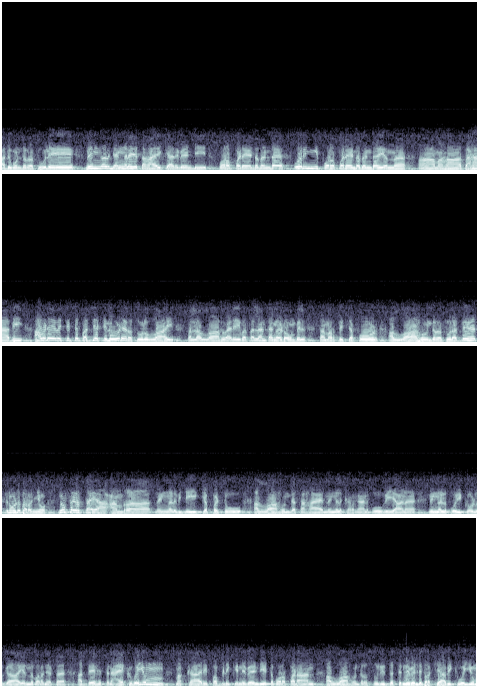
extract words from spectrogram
അതുകൊണ്ട് റസൂലേ നിങ്ങൾ ഞങ്ങളെ സഹായിക്കാൻ വേണ്ടി പുറപ്പെടേണ്ടതുണ്ട് ഒരുങ്ങി പുറപ്പെടേണ്ടതുണ്ട് എന്ന് ആ മഹാ സഹാബി അവിടെ വെച്ചിട്ട് പദ്യത്തിലൂടെ റസൂലുള്ളാഹി സല്ലല്ലാഹു അലൈഹി വസല്ലം തങ്ങളുടെ മുമ്പിൽ സമർപ്പിച്ചപ്പോൾ അള്ളാഹുവിന്റെ റസൂൽ അദ്ദേഹത്തിനോട് പറഞ്ഞു അമ്ര നിങ്ങൾ വിജയിക്കപ്പെട്ടു. അള്ളാഹുവിന്റെ സഹായം നിങ്ങൾക്ക് ഇറങ്ങാൻ പോവുകയാണ്. നിങ്ങൾ പോയിക്കൊള്ളുക എന്ന് പറഞ്ഞിട്ട് അദ്ദേഹത്തിന് അയക്കുകയും മക്കാരി പബ്ലിക്കിന് വേണ്ടിയിട്ട് പുറപ്പെടാൻ അള്ളാഹുന്റെ റസൂൽ യുദ്ധത്തിന് വേണ്ടി പ്രഖ്യാപിക്കുകയും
